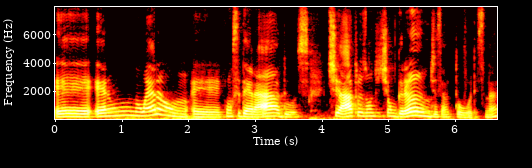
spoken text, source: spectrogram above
é, eram, não eram é, considerados teatros onde tinham grandes atores, né?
